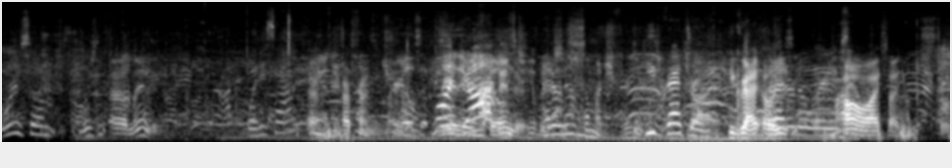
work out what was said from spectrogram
Where's um where's uh, Landon? What is that? Uh, our friend. Trails up Come on, there, they're Josh. built Linda. too, but I don't know. so much further. He's graduating. He grad. Oh, But I he's, don't know where he oh, I thought he was still. I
